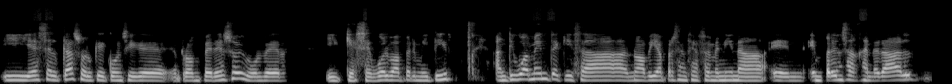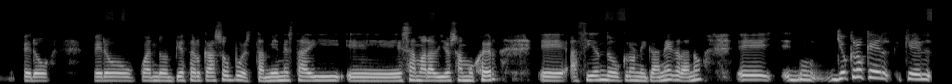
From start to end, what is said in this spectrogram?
y es el caso el que consigue romper eso y volver y que se vuelva a permitir. Antiguamente quizá no había presencia femenina en, prensa en general, pero, pero cuando empieza el caso, pues también está ahí eh, esa maravillosa mujer eh, haciendo crónica negra. ¿no? yo creo que, que,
